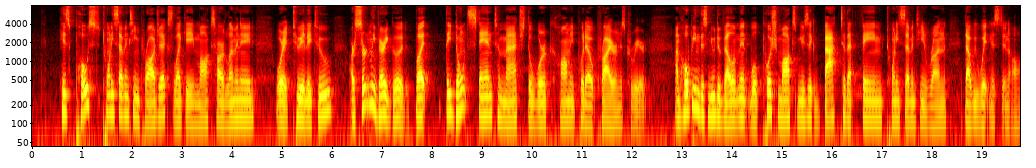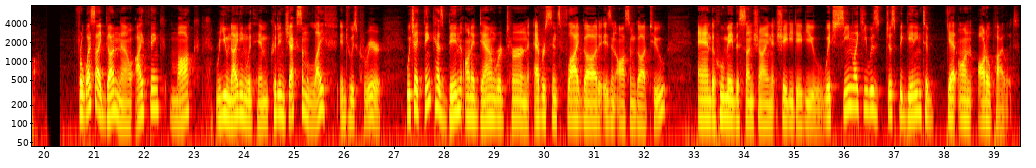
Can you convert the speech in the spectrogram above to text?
His post 2017 projects, like a Mach's Hard Lemonade or a Tuez-Les Tous, are certainly very good, but they don't stand to match the work Hommy put out prior in his career. I'm hoping this new development will push Mach's music back to that famed 2017 run that we witnessed in awe. For Westside Gunn now, I think Mach reuniting with him could inject some life into his career, which I think has been on a downward turn ever since Fly God is an Awesome God 2 and the Who Made the Sunshine Shady debut, which seemed like he was just beginning to get on autopilot,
